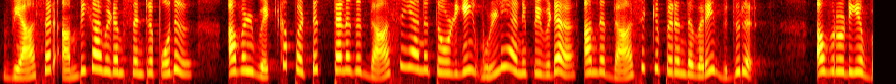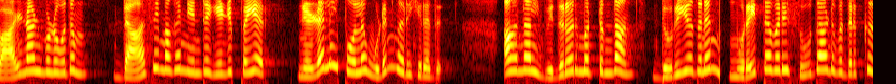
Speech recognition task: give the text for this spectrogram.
வியாசர் அம்பிகாவிடம் சென்றபோது அவள் வெட்கப்பட்டு தனது தாசியான தோழியை உள்ளே அனுப்பிவிட அந்த தாசிக்கு பிறந்தவரே விதுரர். அவருடைய வாழ்நாள் முழுவதும் தாசி மகன் என்ற இழிப்பெயர் நிழலைப் போல உடன் வருகிறது. ஆனால் விதுரர் மட்டும்தான் துரியோதனன் முறை தவறி சூதாடுவதற்கு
